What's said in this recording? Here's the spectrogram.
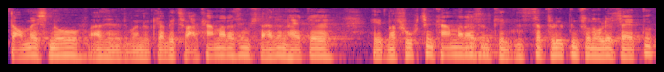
damals noch, weiß ich nicht, da waren noch, glaube ich, zwei Kameras im Stadion. Heute hätten wir 15 Kameras und könnten es zerpflücken von allen Seiten.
